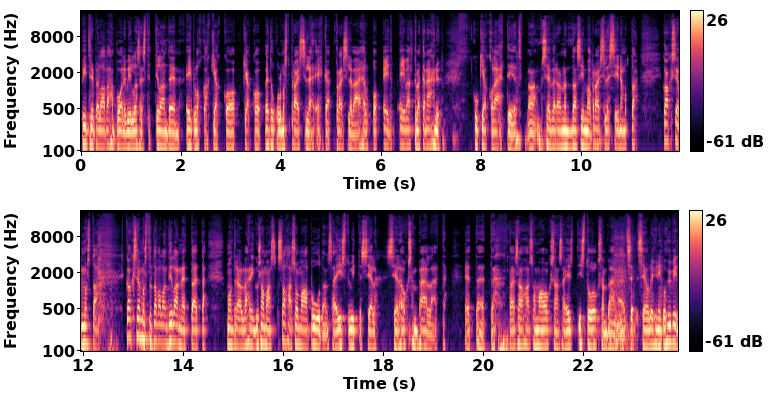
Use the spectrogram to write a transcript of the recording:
Pitri pelaa vähän puolivillaisesti tilanteen, ei blokkaa kiekkoa, kiekko etukulmasta Priceille, ehkä Priceille vähän helppo, ei, ei välttämättä nähnyt, kun kiekko lähti, että sen verran annetaan siimaa Priceille siinä, mutta kaksi semmoista, kaksi semmoista tavallaan tilannetta, että Montreal vähän niin kuin sama, saha omaa puutansa ja istui itse siellä, siellä oksan päällä, että että, että, tai sahaa oma oksansa, istuu oksan päällä, että se, se oli niin kuin hyvin,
